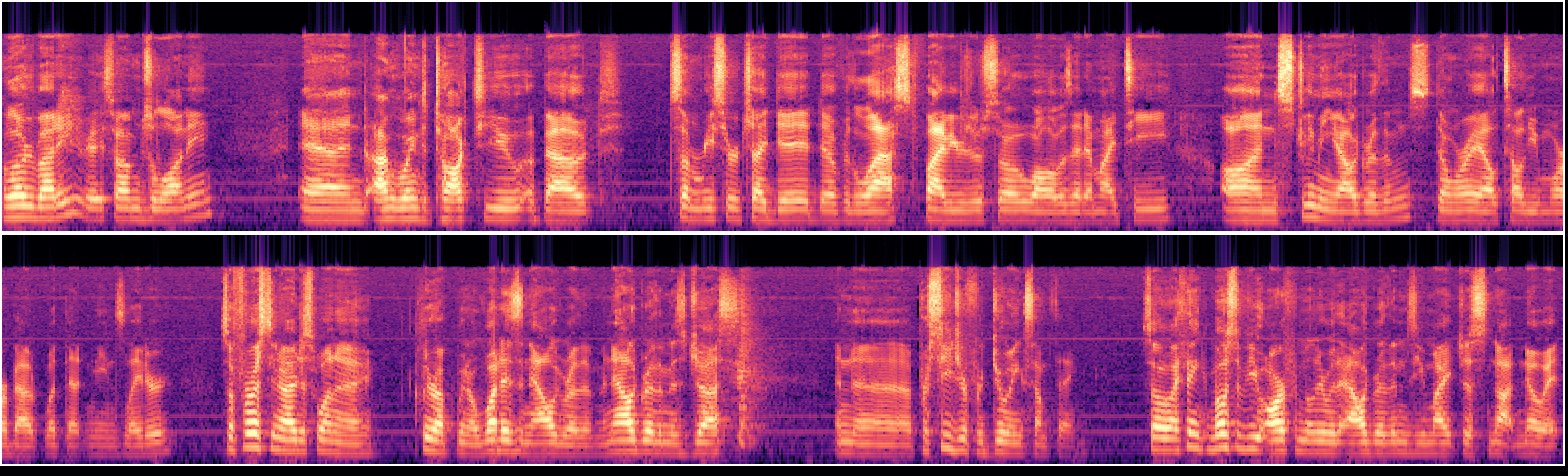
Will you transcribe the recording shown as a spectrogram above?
Hello, everybody. So I'm Jelani, and I'm going to talk to you about some research I did over the last five years or so while I was at MIT on streaming algorithms. Don't worry, I'll tell you more about what that means later. So first, you know, I just want to clear up, you know, what is an algorithm? An algorithm is just a uh, procedure for doing something. So I think most of you are familiar with algorithms. You might just not know it.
